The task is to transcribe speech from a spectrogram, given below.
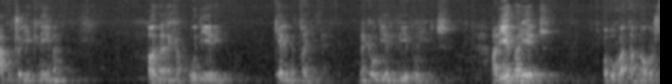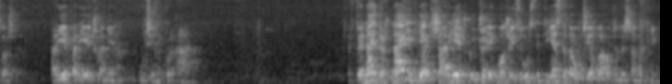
Ako čovjek nema, onda neka udjeli kelime tajive. Neka udjeli lijepo riječ. A lijepa riječ obuhvata mnogo što što. A lijepa riječ vam je učenje Kur'ana. Jer to je najdraž, najljepša riječ koju čovjek može izustiti jeste da uči Allahu Đelešanu knjigu.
